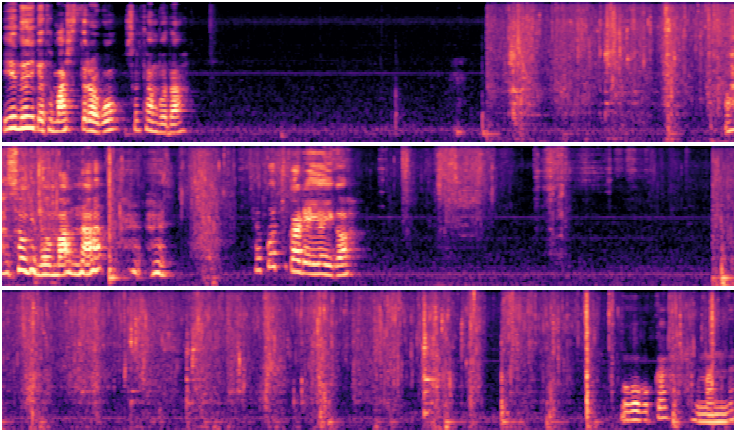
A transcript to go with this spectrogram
이게 넣으니까 더 맛있더라고 설탕보다. 아 속이 너무 많나? 고춧가루예요 이거 먹어볼까? 맞네.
